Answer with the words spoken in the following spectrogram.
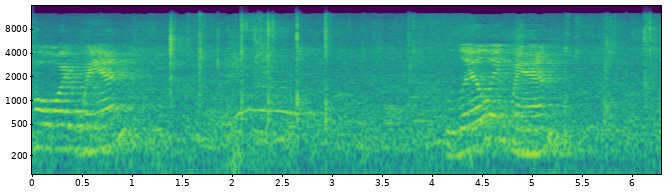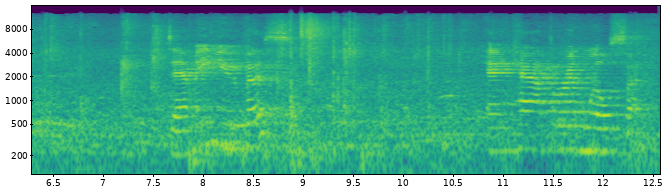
Hoy Wynn. Lily Wynn. Demi Ubis. And Catherine Wilson.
